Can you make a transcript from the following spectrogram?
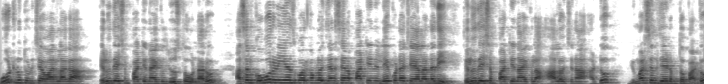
బూట్లు తుడిచేవారిలాగా తెలుగుదేశం పార్టీ నాయకులు చూస్తూ ఉన్నారు. అసలు కొవ్వూరు నియోజకవర్గంలో జనసేన పార్టీని లేకుండా చేయాలన్నది తెలుగుదేశం పార్టీ నాయకుల ఆలోచన అంటూ విమర్శలు చేయడంతో పాటు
